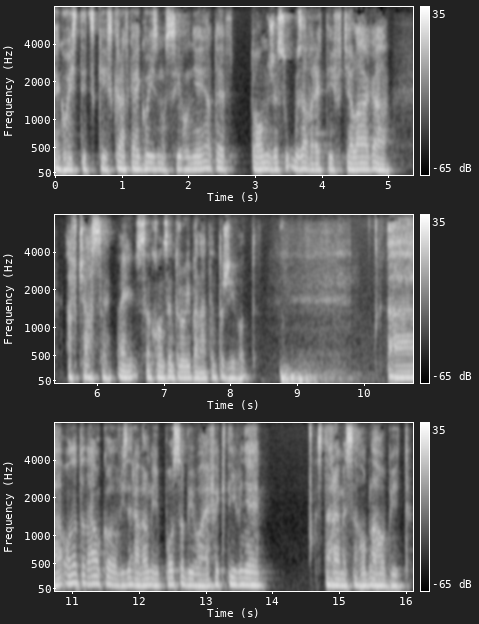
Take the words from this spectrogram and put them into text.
egoistickí, skrátka egoizmus silne a to je v tom, že sú uzavretí v telách a, a v čase. Aj sa koncentrujú iba na tento život. A ono to naokolo vyzerá veľmi pôsobivo a efektívne. Staráme sa o blahobyt,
